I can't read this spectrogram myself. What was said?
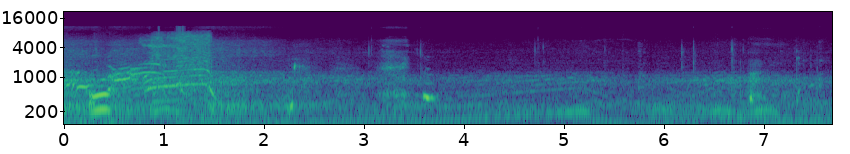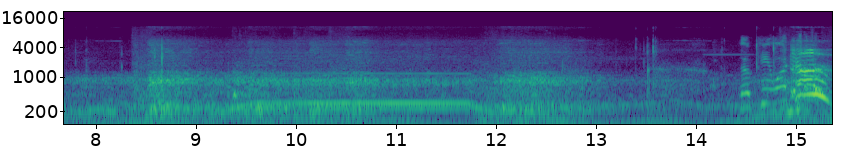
Oh, Ooh. No, can't watch out!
